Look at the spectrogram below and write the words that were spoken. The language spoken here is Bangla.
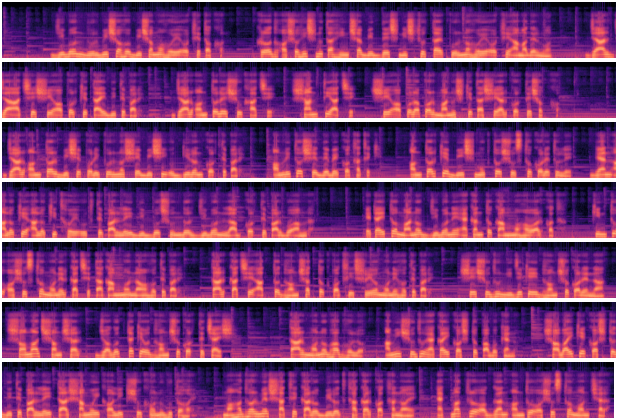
জীবন দুর্বিষহ বিষম হয়ে ওঠে তখন। ক্রোধ, অসহিষ্ণুতা, হিংসা, বিদ্বেষ, নিষ্ঠুরতায় পূর্ণ হয়ে ওঠে আমাদের মন। যার যা আছে সে অপরকে তাই দিতে পারে। যার অন্তরে সুখ আছে, শান্তি আছে, সে অপরাপর মানুষকে তা শেয়ার করতে সক্ষম। যার অন্তর বিষে পরিপূর্ণ সে বিষই উদ্গীরণ করতে পারে। অমৃত সে দেবে কথা থেকে। অন্তরকে বিষ মুক্ত সুস্থ করে তুলে, জ্ঞান আলোকে আলোকিত হয়ে উঠতে পারলেই দিব্য সুন্দর জীবন লাভ করতে পারব আমরা। এটাই তো মানব জীবনে একান্ত কাম্য হওয়ার কথা। কিন্তু অসুস্থ মনের কাছে তা কাম্য নাও হতে পারে। তার কাছে আত্মধ্বংসাত্মক পথই শ্রেয় মনে হতে পারে। সে শুধু নিজেকেই ধ্বংস করে না, সমাজ, সংসার, জগৎটাকেও ধ্বংস করতে চায় সে। তার মনোভাব হলো আমি শুধু একাই কষ্ট পাবো কেন? সবাইকে কষ্ট দিতে পারলেই তার সাময়িক অলিক সুখ অনুভূত হয়। মহাধর্মের সাথে কারও বিরোধ থাকার কথা নয়, একমাত্র অজ্ঞান অন্ধ অসুস্থ মন ছাড়া।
